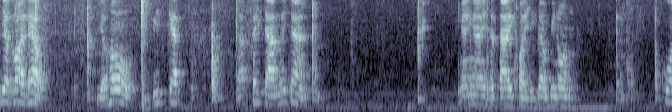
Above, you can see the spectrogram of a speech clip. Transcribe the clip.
เรียบร้อยแล้ว เดี๋ยวห้องปิดแก๊สตักใส่จานเลยจ้า ง่ายๆสไตล์ข่อยอีกแล้วพี่น้องขั้ว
